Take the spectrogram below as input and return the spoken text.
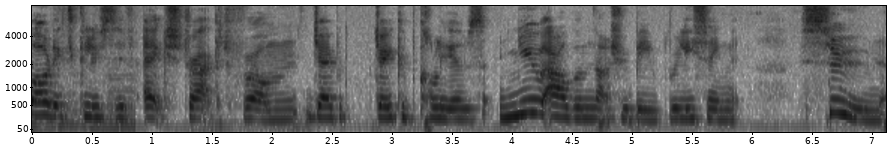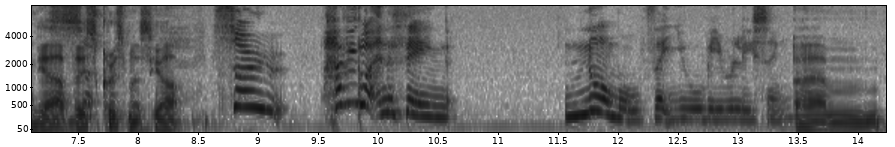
World exclusive extract from Jacob, Jacob Collier's new album that should be releasing soon. Yeah, So- this Christmas. Yeah. So, have you got anything normal that you will be releasing? Um,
